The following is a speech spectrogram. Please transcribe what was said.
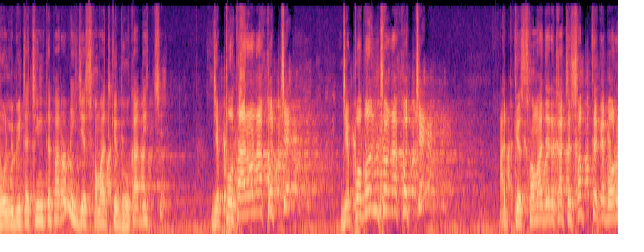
মলবিটা চিনতে পারো নি যে সমাজকে ধোকা দিচ্ছে, যে প্রতারণা করছে, যে প্রবঞ্চনা করছে। আজকে সমাজের কাছে সব থেকে বড়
